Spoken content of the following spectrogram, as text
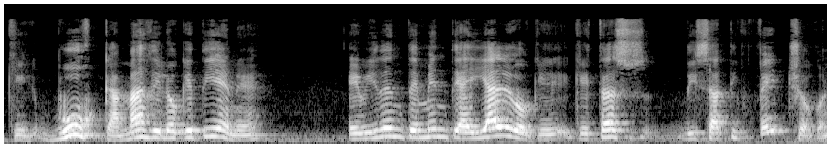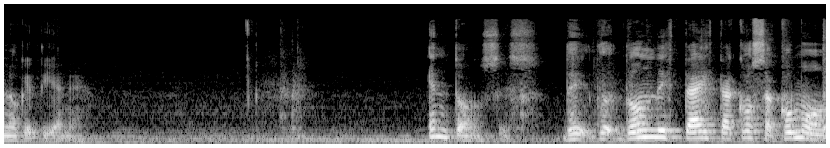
que busca más de lo que tiene, evidentemente hay algo que, que estás disatisfecho con lo que tiene. Entonces, ¿Dónde está esta cosa? ¿Cómo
